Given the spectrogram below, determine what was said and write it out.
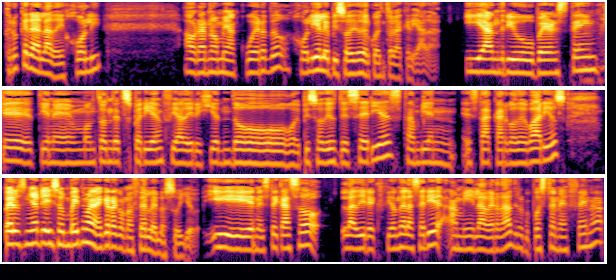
creo que era la de Holly, ahora no me acuerdo, Holly el episodio del cuento de la criada. Y Andrew Bernstein, que tiene un montón de experiencia dirigiendo episodios de series, también está a cargo de varios. Pero el señor Jason Bateman hay que reconocerle lo suyo. Y en este caso, la dirección de la serie, a mí la verdad, la puesta en escena,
